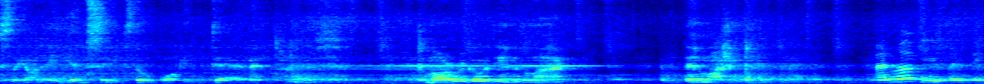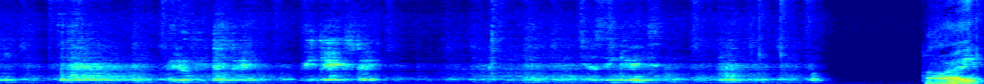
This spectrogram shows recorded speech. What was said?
Previously on AMC's The Walking Dead. Tomorrow we go to the end of the line. In Washington. I love you, Lizzie. We don't need to stay. We can't stay. Just in case. All right.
